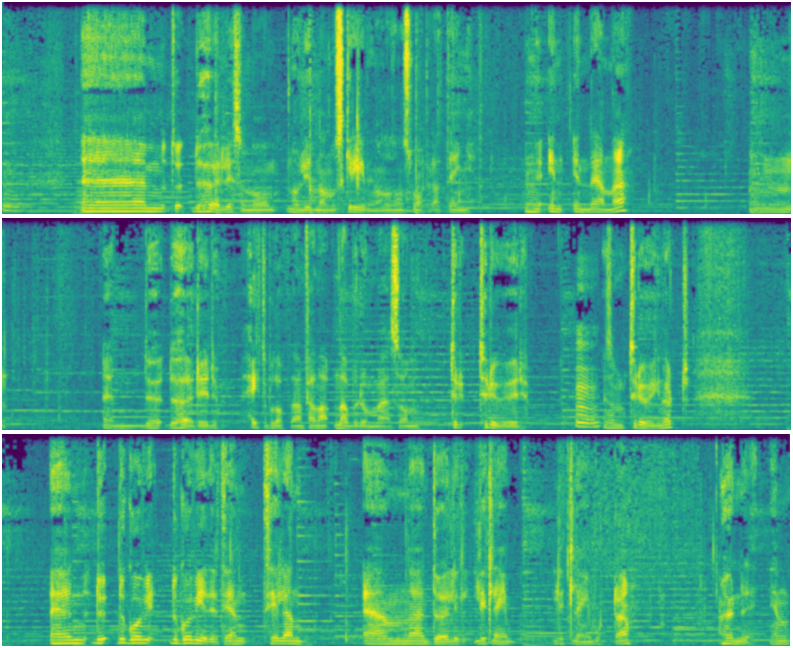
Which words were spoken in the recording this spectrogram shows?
Mm. Eh, du, du hører liksom noe, noe lyden av noe skriving og noe sånn småprating inn, inn det ene. Mm, du, du hører Hekte på toppen na- naborommet som tr truer Mm. liksom truer Gnurt. Eh, Du, du, går, du går videre til en, til en, en eh, dør litt, litt, lenger, litt lenger borte. Hører, inn,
